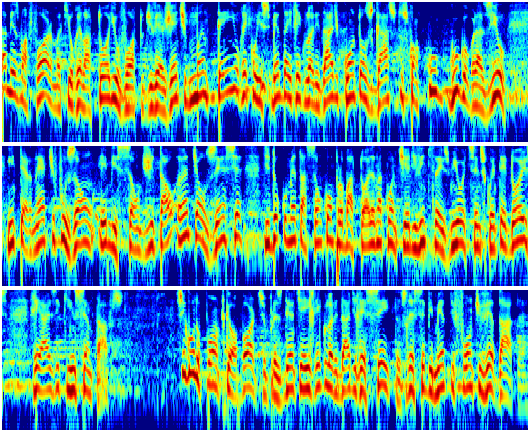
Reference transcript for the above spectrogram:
Da mesma forma que o relator e o voto divergente mantêm o reconhecimento da irregularidade quanto aos gastos com a Google Brasil, internet, fusão, emissão digital, ante a ausência de documentação comprobatória na quantia de R$ 23.852,15. Segundo ponto que eu abordo, senhor presidente, é a irregularidade de receitas, recebimento de fonte vedada.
